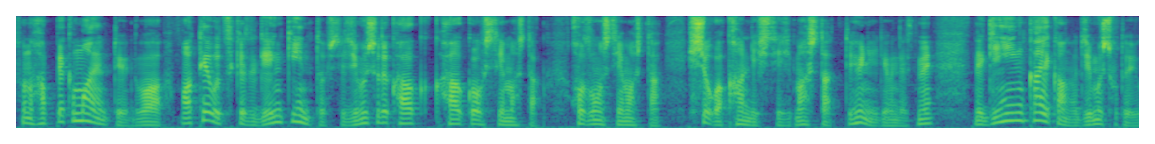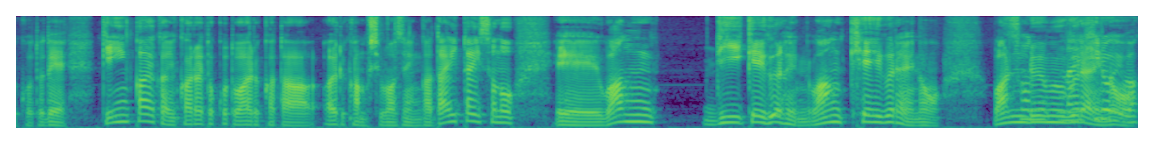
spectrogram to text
その800万円というのは、まあ、手をつけず現金として事務所で把握をしていました。保存していました。秘書が管理していましたっていうふうに言うんですね。で、議員会館の事務所ということで、議員会館に行かれたことはある方、あるかもしれませんが、大体その、えー、ワン DK ぐらいの、1K ぐらいの、ワンルームぐらいの、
